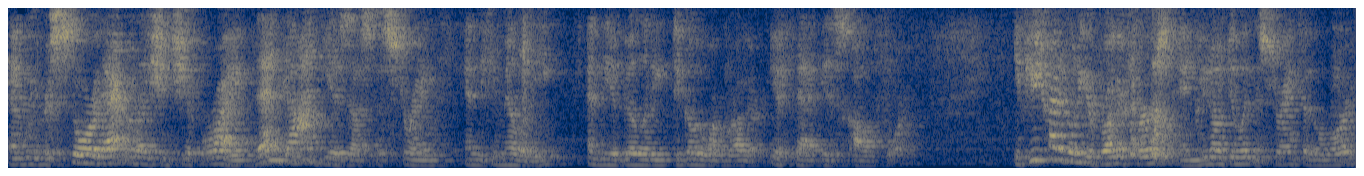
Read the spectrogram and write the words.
and we restore that relationship right, then God gives us the strength and the humility and the ability to go to our brother if that is called for. If you try to go to your brother first and you don't do it in the strength of the Lord,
